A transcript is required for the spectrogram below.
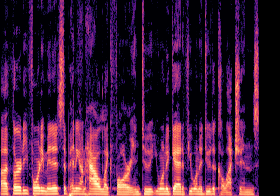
uh 30 40 minutes depending on how like far into it you want to get if you want to do the collections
